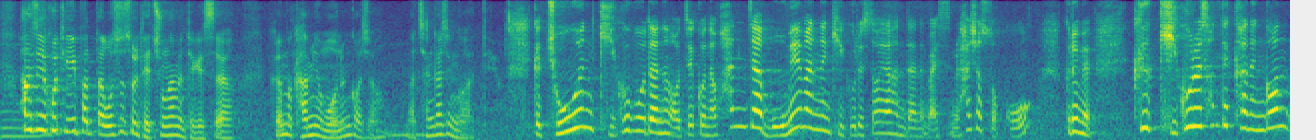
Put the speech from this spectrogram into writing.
음. 항생제 코팅 입혔다고 수술 대충 하면 되겠어요. 그러면 감염 오는 거죠. 음. 마찬가지인 것 같아요. 그러니까 좋은 기구보다는 어쨌거나 환자 몸에 맞는 기구를 써야 한다는 말씀을 하셨었고 그러면 그 기구를 선택하는 건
